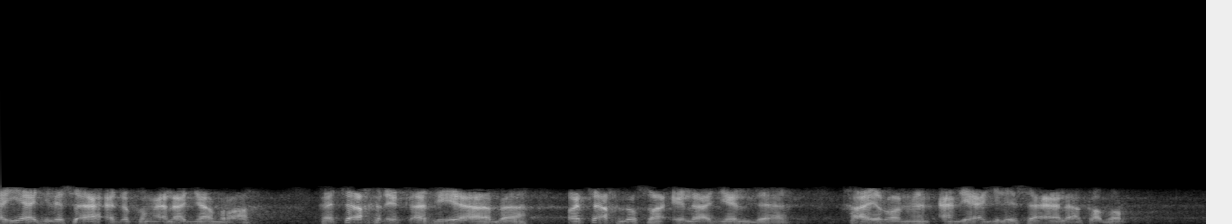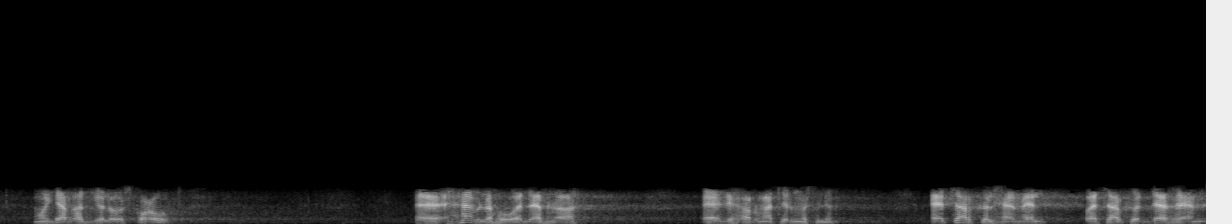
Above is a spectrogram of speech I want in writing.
يجلس أحدكم على جمرة فتخرق ثيابه وتخلص إلى جلده. خير من أن يجلس على قبر. مجرد جلوس قعود. حمله ودفنه. لحرمة المسلم. ترك الحمل وترك الدفن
